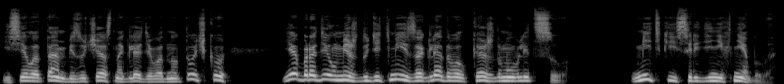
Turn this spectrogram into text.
и села там, безучастно глядя в одну точку, я бродил между детьми и заглядывал каждому в лицо. Митьки среди них не было.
